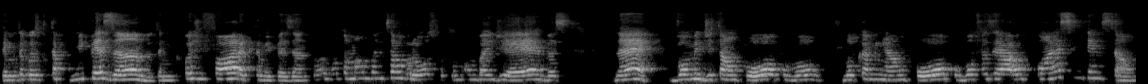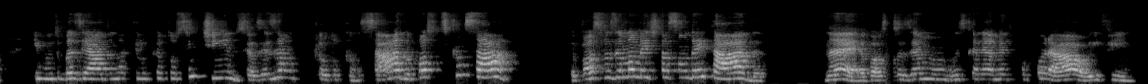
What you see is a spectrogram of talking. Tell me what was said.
Tem muita coisa que está me pesando, tem muita coisa de fora que está me pesando. Então, eu vou tomar um banho de sal grosso, vou tomar um banho de ervas, né? Vou meditar um pouco, vou, vou caminhar um pouco, vou fazer algo com essa intenção e muito baseado naquilo que eu estou sentindo. Se às vezes é que eu estou cansado, eu posso descansar. Eu posso fazer uma meditação deitada, né? Eu posso fazer um, um escaneamento corporal, enfim.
